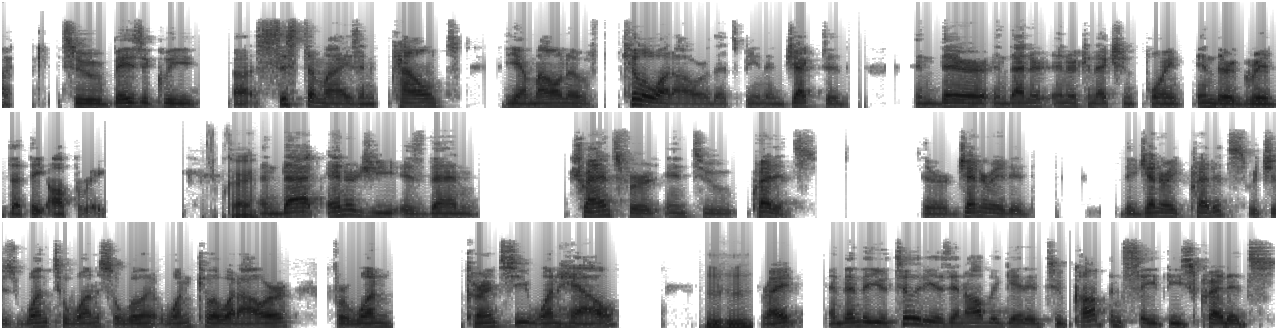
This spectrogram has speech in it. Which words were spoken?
uh, to basically uh, systemize and count the amount of kilowatt hour that's being injected in their in that inter- interconnection point in their grid that they operate okay. and that energy is then transferred into credits they're generated they generate credits which is one to one so one kilowatt hour for one currency one real Mm-hmm. right and then the utility is then obligated to compensate these credits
